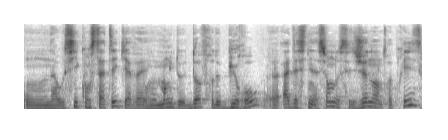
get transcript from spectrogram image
On a aussi constaté qu'il y avait un manque d'offres de, bureaux euh, à destination de ces jeunes entreprises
